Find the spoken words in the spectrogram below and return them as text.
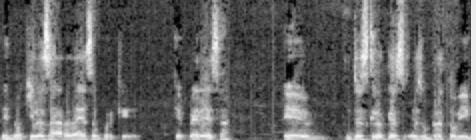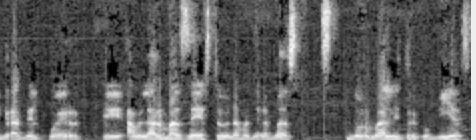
no quiero saber de eso porque qué pereza. Eh, entonces creo que es, es, un reto bien grande el poder eh, hablar más de esto de una manera más normal, entre comillas,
